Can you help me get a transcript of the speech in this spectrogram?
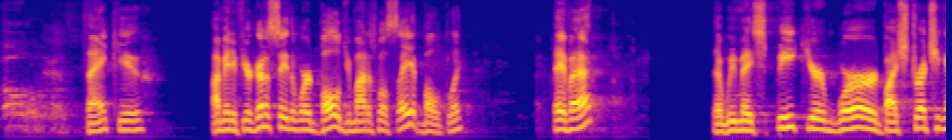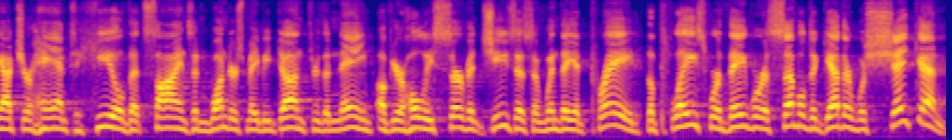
Boldness. Thank you. I mean, if you're going to say the word bold, you might as well say it boldly. Amen? That we may speak your word by stretching out your hand to heal, that signs and wonders may be done through the name of your holy servant Jesus. And when they had prayed, the place where they were assembled together was shaken.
